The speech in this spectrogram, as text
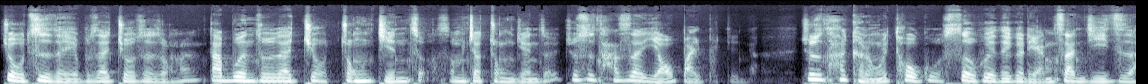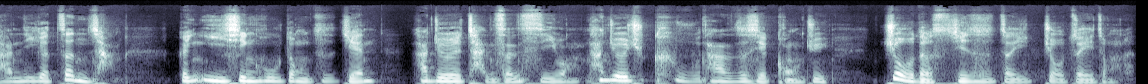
救治的也不是在救这种人，大部分都是在救中间者。什么叫中间者？就是他是在摇摆不定的。就是他可能会透过社会的一个良善机制和一个正常跟异性互动之间，他就会产生希望，他就会去克服他的这些恐惧，救的其实是这一救这一种人。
